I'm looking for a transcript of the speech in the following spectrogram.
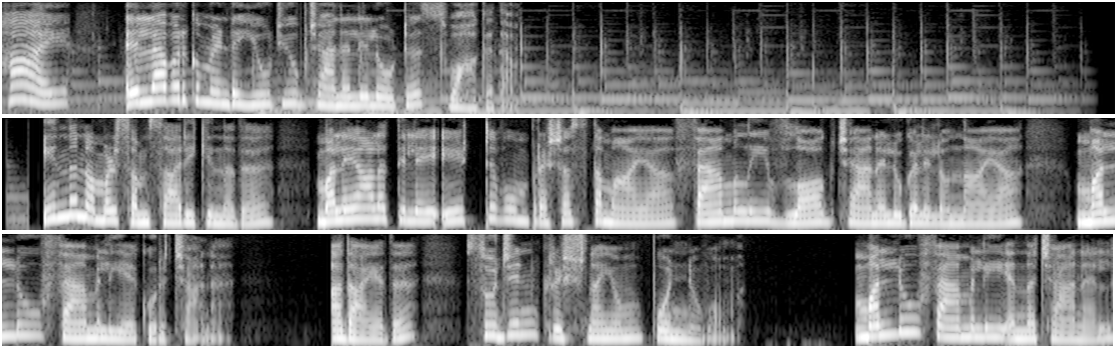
ഹായ് എല്ലാവർക്കും എന്റെ യൂട്യൂബ് ചാനലിലോട്ട് സ്വാഗതം. ഇന്ന് നമ്മൾ സംസാരിക്കുന്നത് മലയാളത്തിലെ ഏറ്റവും പ്രശസ്തമായ ഫാമിലി വ്ലോഗ് ചാനലുകളിലൊന്നായ മല്ലു ഫാമിലിയെക്കുറിച്ചാണ്. അതായത് സുജിൻ കൃഷ്ണയും പൊന്നുവും. മല്ലു ഫാമിലി എന്ന ചാനൽ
